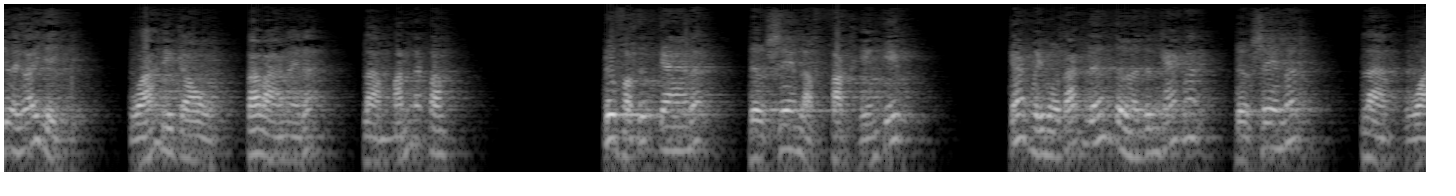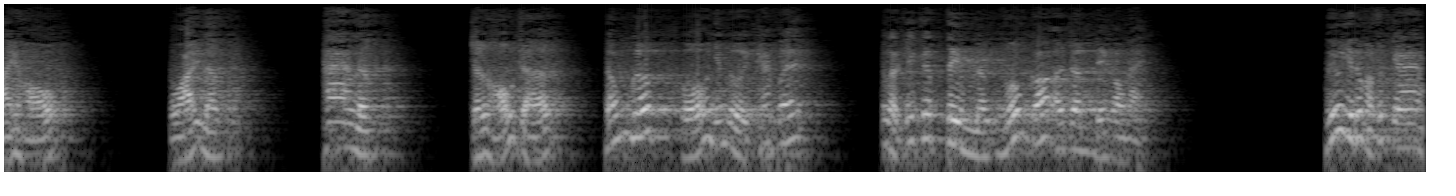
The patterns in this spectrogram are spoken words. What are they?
Chúng ta nói gì? Quả đi cầu, ta bà này đó là mảnh đắc tâm. Đức phật thích ca đó, được xem là phật hiện kiếp. Các vị bồ tát đến từ hành tinh khác đó, được xem đó là ngoại hộ ngoại lực, tha lực, sự hỗ trợ, đóng góp của những người khác với. Tức là cái cái tiềm lực vốn có ở trên địa cầu này nếu như đức phật thích ca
